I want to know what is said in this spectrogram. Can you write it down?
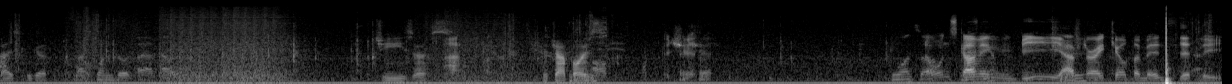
Guys, we got last one, do- uh, palace. Jesus. Ah, Good job, boys. good shit. Who wants No one's coming? B after I killed them instantly.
